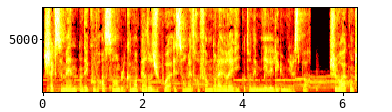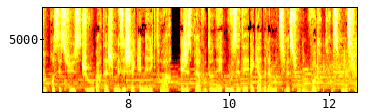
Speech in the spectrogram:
Chaque semaine, on découvre ensemble comment perdre du poids et se remettre en forme dans la vraie vie quand on aime ni les légumes ni le sport. Je vous raconte tout le processus, je vous partage mes échecs et mes victoires, et j'espère vous donner ou vous aider à garder la motivation dans votre transformation.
